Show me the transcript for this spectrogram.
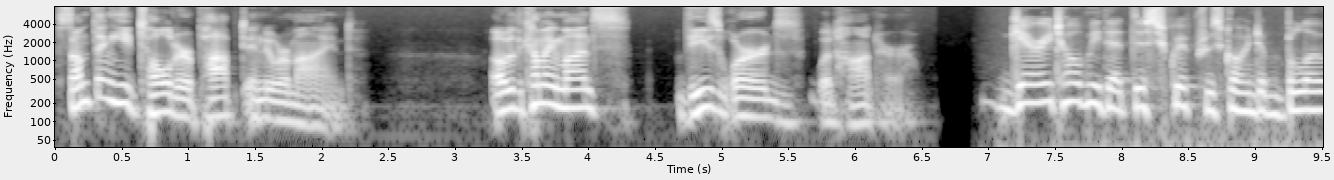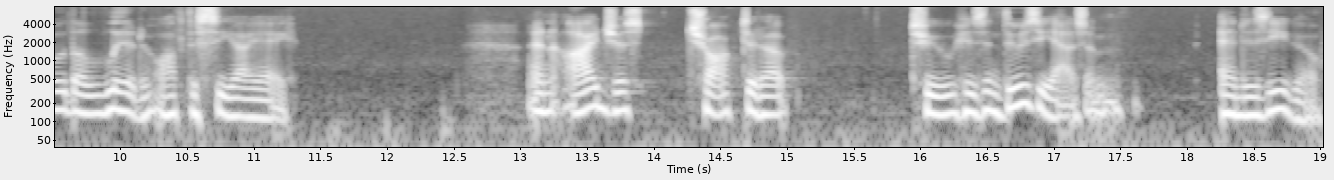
something he told her popped into her mind. Over the coming months, these words would haunt her. Gary told me that this script was going to blow the lid off the CIA. And I just chalked it up to his enthusiasm and his ego.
